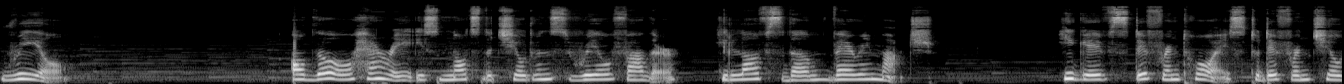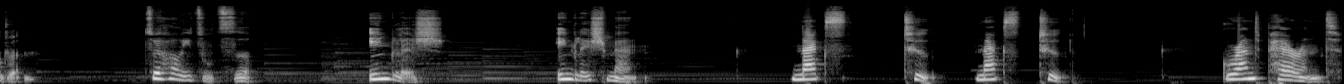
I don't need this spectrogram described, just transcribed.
real. Although Henry is not the children's real father, he loves them very much. He gives different toys to different children. 最后一组词，English, Englishman. Next to, next to. Grandparent.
